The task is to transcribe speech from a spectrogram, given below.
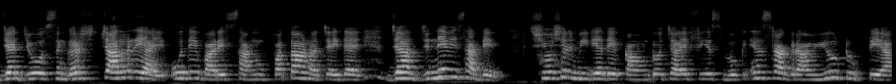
ਜਾਂ ਜੋ ਸੰਘਰਸ਼ ਚੱਲ ਰਿਹਾ ਹੈ ਉਹਦੇ ਬਾਰੇ ਸਾਨੂੰ ਪਤਾ ਹੋਣਾ ਚਾਹੀਦਾ ਹੈ ਜਾਂ ਜਿੰਨੇ ਵੀ ਸਾਡੇ ਸੋਸ਼ਲ ਮੀਡੀਆ ਦੇ ਅਕਾਊਂਟ ਹੋ, ਚਾਹੇ ਫੇਸਬੁੱਕ ਇੰਸਟਾਗ੍ਰam YouTube ਤੇ ਆ,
